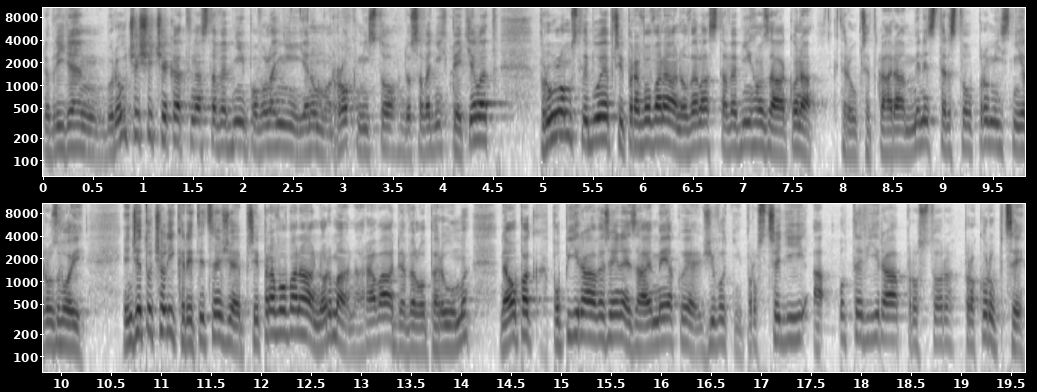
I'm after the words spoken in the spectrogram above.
Dobrý den. Budou Češi čekat na stavební povolení jenom rok místo dosavadních pěti let? Průlom slibuje připravovaná novela stavebního zákona, kterou předkládá Ministerstvo pro místní rozvoj. Jenže to čelí kritice, že připravovaná norma nahrává developerům, naopak popírá veřejné zájmy, jako je životní prostředí a otevírá prostor pro korupci.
